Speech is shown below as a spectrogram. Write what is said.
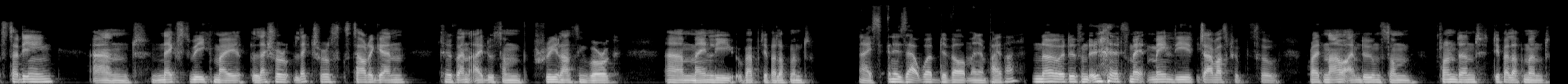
studying, and next week my lecture lectures start again. Till then, I do some freelancing work um, mainly web development. Nice. And is that web development in Python? No, it isn't. It's mainly JavaScript. So right now I'm doing some front end development,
